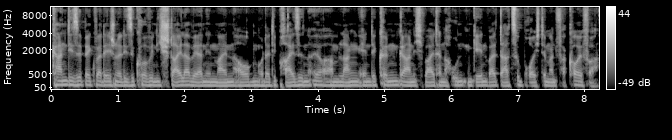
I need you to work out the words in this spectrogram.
kann diese Backwardation oder diese Kurve nicht steiler werden in meinen Augen oder die Preise äh, am langen Ende können gar nicht weiter nach unten gehen, weil dazu bräuchte man Verkäufer.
